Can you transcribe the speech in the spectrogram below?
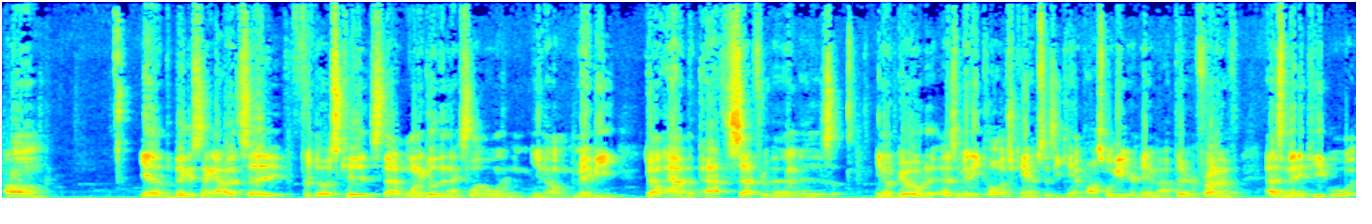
Um, yeah, the biggest thing I would say for those kids that want to go to the next level and you know maybe don't have the path set for them is you know go to as many college camps as you can possibly get your name out there in front of as many people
